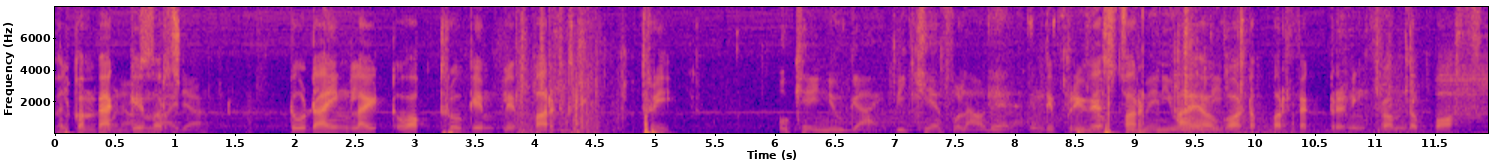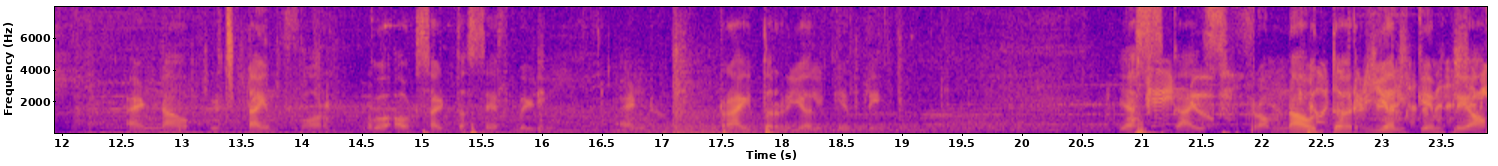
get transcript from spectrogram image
Welcome back gamers to Dying Light walkthrough gameplay part 3. Okay, new guy. Be careful out there. In the previous part I have got a perfect training from the boss and now it's time for go outside the safe building and try the real gameplay. Yes Okay, guys, noob. from now Got the real gameplay of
